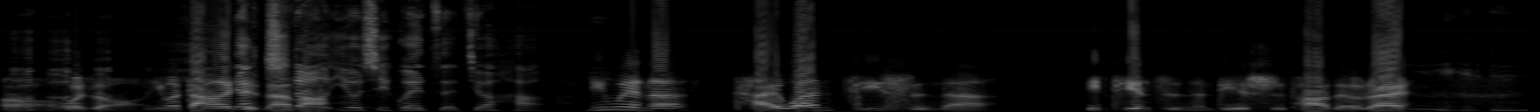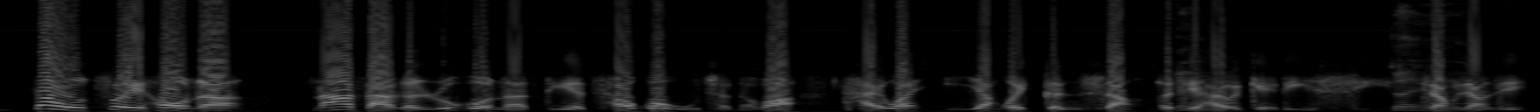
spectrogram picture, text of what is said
啊，为什么？因为答案 简单嘛，游戏规则就好。因为呢，台湾即使呢一天只能跌十趴，对不对？嗯嗯。到最后呢，纳达克如果呢跌超过五成的话，台湾一样会跟上，而且还会给利息。相不相信？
